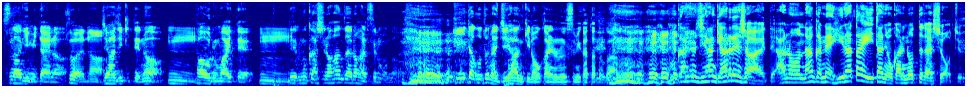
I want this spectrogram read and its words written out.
つなぎみたいなそうやな。ジャージ着てな、ん。タオル巻いて、ん。で昔の犯罪の話するもんな。聞いたことない自販機のお金の盗み方とか。昔の自販機あれでしょって。あのなんかね平たい板にお金乗ってたでしょっていう。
